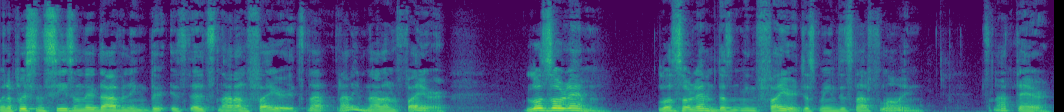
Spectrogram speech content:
When a person sees in their davening that it's, it's not on fire, it's not, not even not on fire. Lo zorem. Lo zorem doesn't mean fire, it just means it's not flowing. It's not there.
